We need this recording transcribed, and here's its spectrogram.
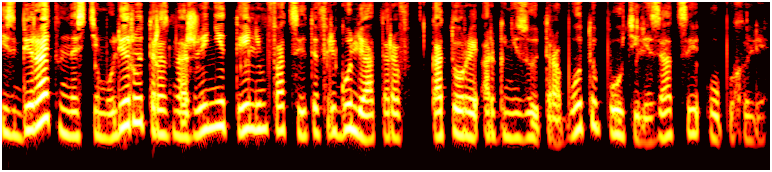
избирательно стимулирует размножение Т-лимфоцитов-регуляторов, которые организуют работу по утилизации опухоли.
